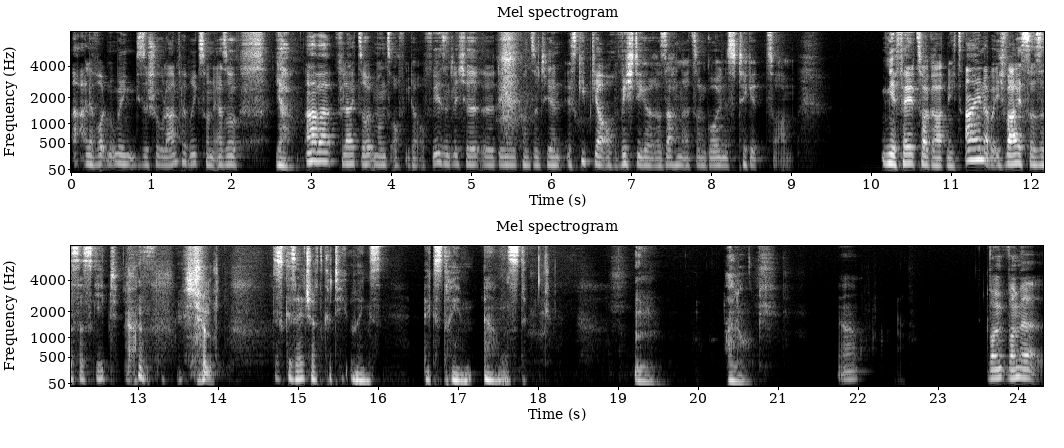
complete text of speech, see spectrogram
alle wollten unbedingt in diese Schokoladenfabrik, sondern er so, ja, aber vielleicht sollten wir uns auch wieder auf wesentliche äh, Dinge konzentrieren. Es gibt ja auch wichtigere Sachen, als so ein goldenes Ticket zu haben. Mir fällt zwar gerade nichts ein, aber ich weiß, dass es das gibt. Stimmt. Das ist Gesellschaftskritik übrigens extrem ernst. Hallo. Ja. Wollen, wollen wir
